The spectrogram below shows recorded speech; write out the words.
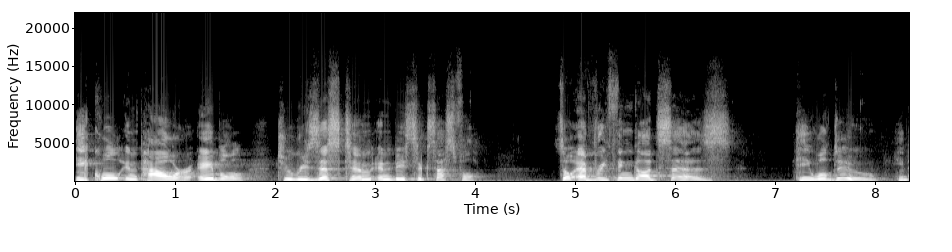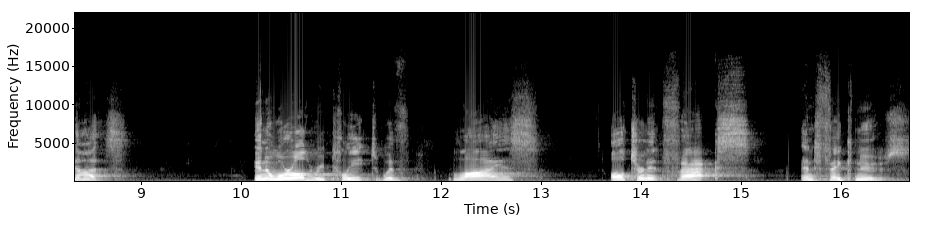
equal in power, able to resist him and be successful. So everything God says he will do, he does. In a world replete with lies, alternate facts, and fake news,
